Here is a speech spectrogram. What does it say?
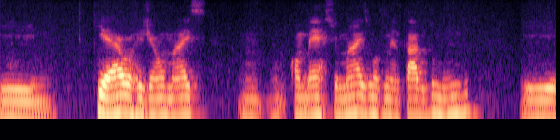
E, que é a região mais, um, um comércio mais movimentado do mundo, e,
